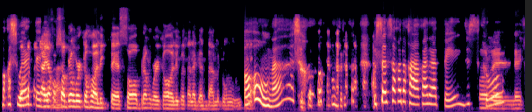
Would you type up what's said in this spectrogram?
makaswerte, kaya ko diba? sobrang workaholic, te. Sobrang workaholic ko talaga. Ang dami kong... Oo nga. Sobra. Kung saan sa ka nakakarating, Diyos ko. Correct.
